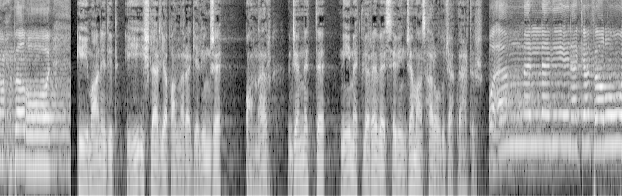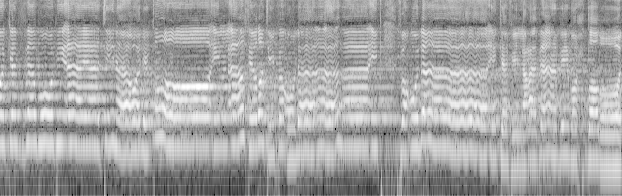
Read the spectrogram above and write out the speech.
يحبرون İman edip iyi işler yapanlara gelince, onlar cennette nimetlere ve sevince mazhar olacaklardır. وأما الذين كفروا وكذبوا بآياتنا ولقاء الآخرة فأولئك فأولئك في العذاب محضرون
